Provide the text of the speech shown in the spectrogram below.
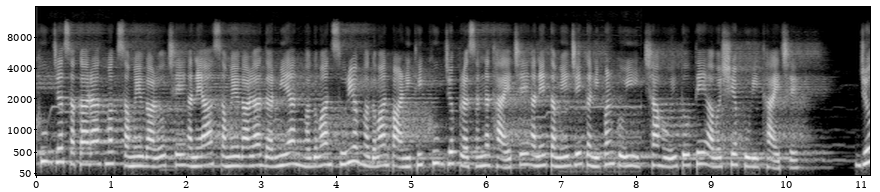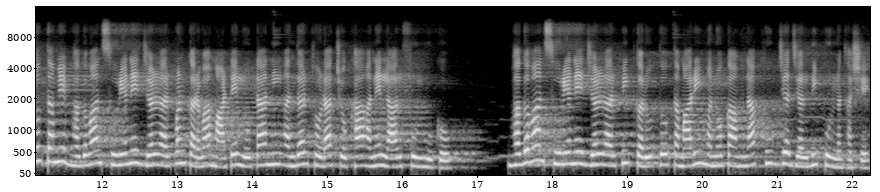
ખૂબ જ સકારાત્મક સમયગાળો છે અને આ સમયગાળા દરમિયાન ભગવાન સૂર્ય ભગવાન પાણીથી ખૂબ જ પ્રસન્ન થાય છે અને તમે જે કની પણ કોઈ ઈચ્છા હોય તો તે અવશ્ય પૂરી થાય છે. જો તમે ભગવાન સૂર્યને જળ અર્પણ કરવા માટે લોટાની અંદર થોડા ચોખા અને લાલ ફૂલ મૂકો. ભગવાન સૂર્યને જળ અર્પિત કરો તો તમારી મનોકામના ખૂબ જ જલ્દી પૂર્ણ થશે.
